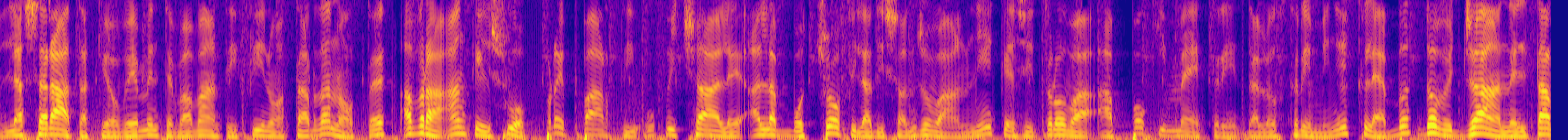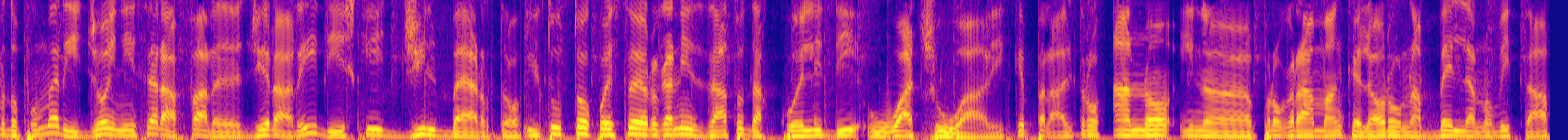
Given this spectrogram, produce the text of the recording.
la serata che ovviamente va avanti fino a tarda notte avrà anche il suo pre-party ufficiale alla bocciofila di San Giovanni che si trova a pochi metri dallo streaming club dove già nel tardo pomeriggio inizierà a far girare i dischi Gilberto. Il tutto questo è organizzato da quelli di Wachuari che peraltro hanno in uh, programma anche loro una bella novità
